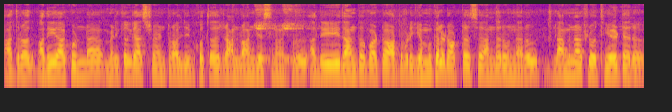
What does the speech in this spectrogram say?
ఆ తర్వాత అది కాకుండా మెడికల్ గ్యాస్ట్రోఎంట్రాలజీ కొత్త లాంచ్ చేస్తున్నాం ఇప్పుడు. అది దాంతోపాటు ఆర్థోపెడిక్ ఎముకల డాక్టర్స్ అందరూ ఉన్నారు. లామినార్ ఫ్లో థియేటర్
